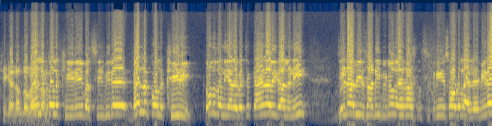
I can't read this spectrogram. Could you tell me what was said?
ਠੀਕ ਹੈ ਦੰਦੋ ਬਿਲਕੁਲ। ਬਿਲਕੁਲ ਖੀਰੀ ਬੱਸੀ ਵੀਰੇ ਬਿਲਕੁਲ ਖੀਰੀ। ਦੁੱਧ ਦੰਦੀਆਂ ਦੇ ਵਿੱਚ ਕਹਿਣ ਵਾਲੀ ਗੱਲ ਨਹੀਂ। ਜਿਹੜਾ ਵੀਰ ਸਾਡੀ ਵੀਡੀਓ ਦੇਖਦਾ ਸਕਰੀਨਸ਼ਾਟ ਲੈ ਲੇ ਵੀਰੇ।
